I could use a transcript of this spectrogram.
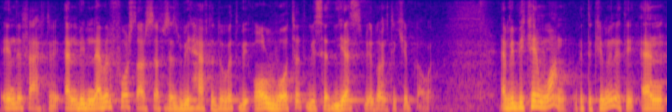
in the factory. And we never forced ourselves, says we have to do it. We all voted. We said, yes, we're going to keep going. And we became one with the community. And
